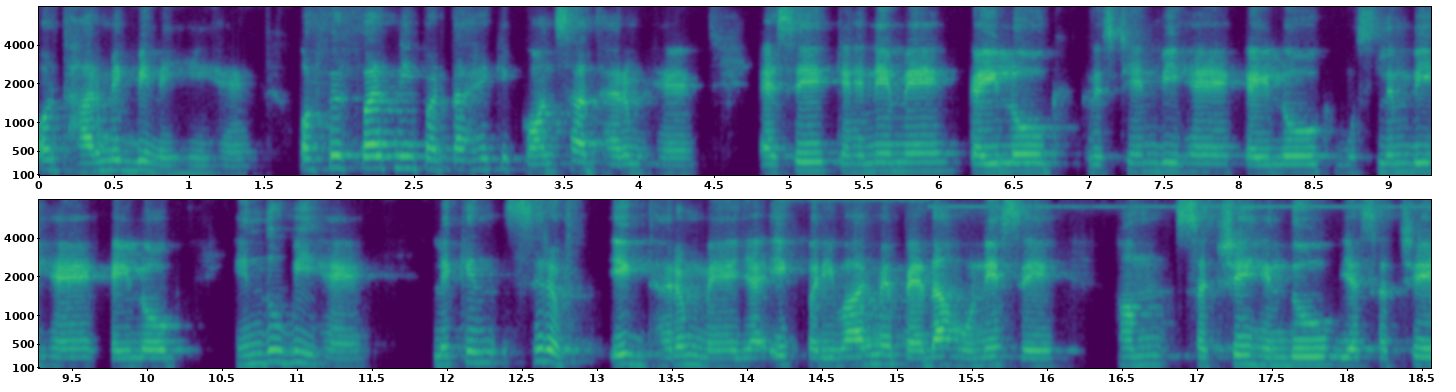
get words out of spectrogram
और धार्मिक भी नहीं है। और फिर फ़र्क नहीं पड़ता है कि कौन सा धर्म है। ऐसे कहने में कई लोग क्रिश्चियन भी हैं, कई लोग मुस्लिम भी हैं, कई लोग हिंदू भी हैं। लेकिन सिर्फ़ एक धर्म में या एक परिवार में पैदा होने से हम सच्चे हिंदू या सच्चे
